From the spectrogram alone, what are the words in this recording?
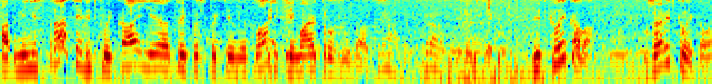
адміністрація відкликає цей перспективний план, який мають розглядатися. Відкликала? Вже відкликала?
